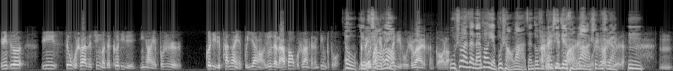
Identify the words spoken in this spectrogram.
因为这个，因为这个五十万的金额在各地的影响也不是，各地的判断也不一样。如果在南方五十万可能并不多，哦，在也不少了问，题五十万是很高了。五十万在南方也不少了，咱都是工薪阶层了，哎是不是？嗯，嗯，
